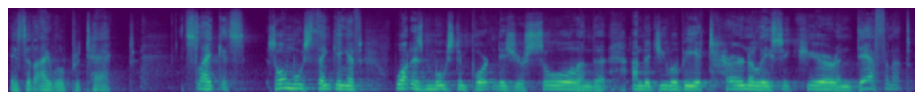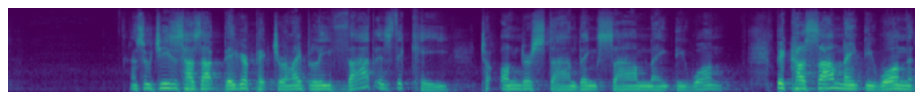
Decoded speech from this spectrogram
is that I will protect. It's like it's, it's almost thinking of what is most important is your soul and, the, and that you will be eternally secure and definite. And so Jesus has that bigger picture, and I believe that is the key to understanding Psalm 91. Because Psalm 91,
